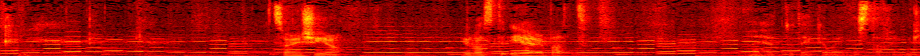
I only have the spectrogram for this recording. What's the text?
Okay. Sorry, Shiro. You lost the ear, but I had to take away the stuffing.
